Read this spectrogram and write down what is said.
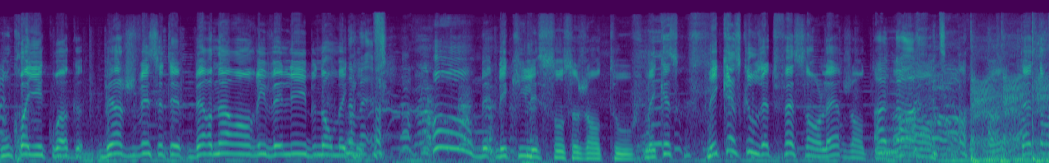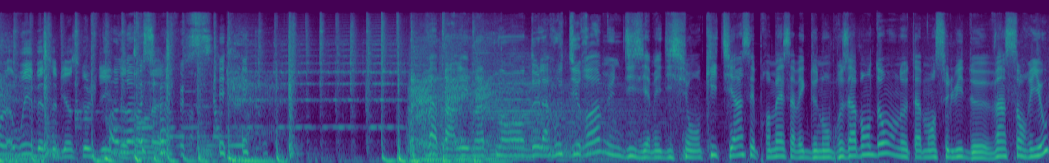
vous croyez quoi que BHV, c'était Bernard-Henri Vélib Non, mais. Non, qui- mais- Oh, mais, mais qu'il est sot, ce Gentouf. Mais qu'est-ce mais qu'est-ce que vous êtes fait sans l'air, Gentouf Oh non. Hein, tête en l'air. Oui, mais c'est bien ce que je dis. Oh non, parler maintenant de la route du Rhum, une dixième édition qui tient ses promesses avec de nombreux abandons, notamment celui de Vincent Rio.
